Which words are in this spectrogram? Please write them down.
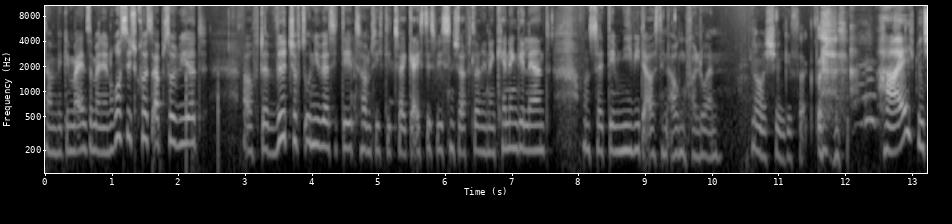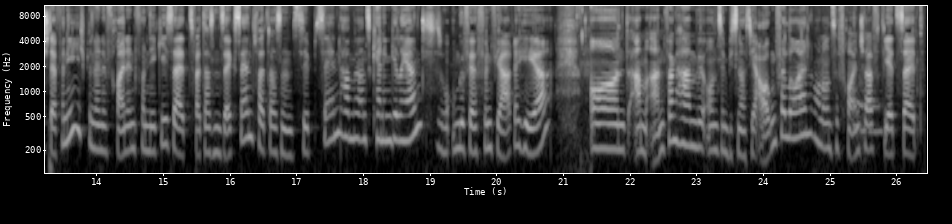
Da haben wir gemeinsam einen Russischkurs absolviert. Auf der Wirtschaftsuniversität haben sich die zwei Geisteswissenschaftlerinnen kennengelernt und seitdem nie wieder aus den Augen verloren. Oh, schön gesagt. Hi, ich bin Stephanie. Ich bin eine Freundin von Niki seit 2016. 2017 haben wir uns kennengelernt, so ungefähr fünf Jahre her. Und am Anfang haben wir uns ein bisschen aus den Augen verloren und unsere Freundschaft jetzt seit,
